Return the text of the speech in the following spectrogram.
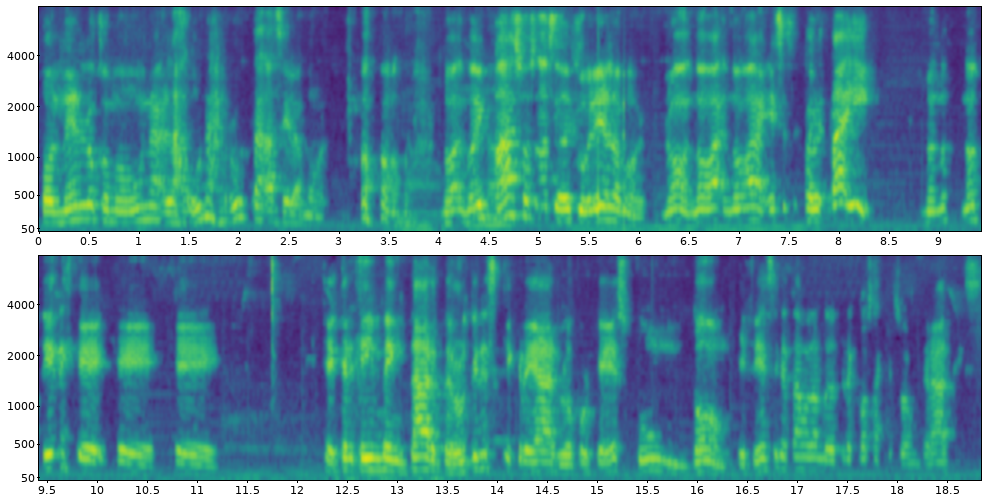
ponerlo como una, una ruta hacia el amor. No, no, hay pasos hacia descubrir el amor. No, no, no hay. pero está ahí. No, no, tienes que, que, que, que, inventártelo, no tienes que crearlo porque es un don. Y fíjense que estamos hablando de tres cosas que son gratis.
